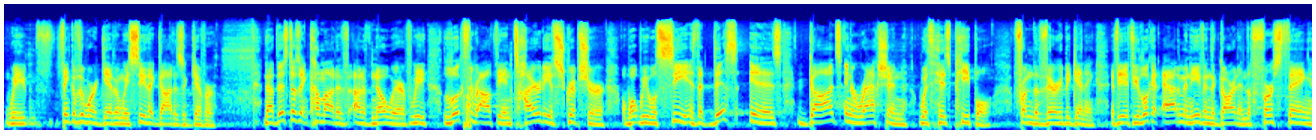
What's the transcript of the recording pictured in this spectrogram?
We think of the word give and we see that God is a giver. Now, this doesn't come out of, out of nowhere. If we look throughout the entirety of Scripture, what we will see is that this is God's interaction with his people from the very beginning. If you, if you look at Adam and Eve in the garden, the first thing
